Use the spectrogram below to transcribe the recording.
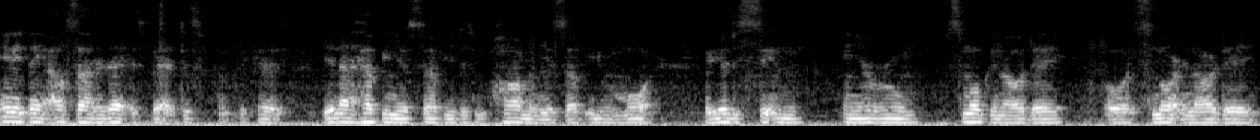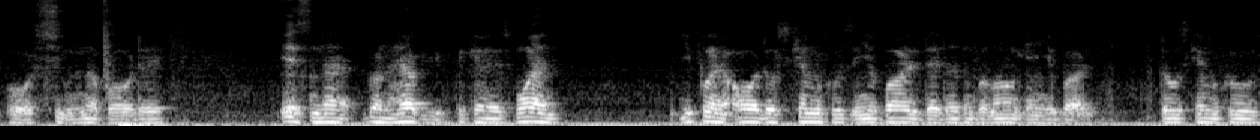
Anything outside of that is bad discipline because you're not helping yourself, you're just harming yourself even more. If you're just sitting in your room smoking all day or snorting all day or shooting up all day, it's not going to help you because one, you're putting all those chemicals in your body that doesn't belong in your body. Those chemicals,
